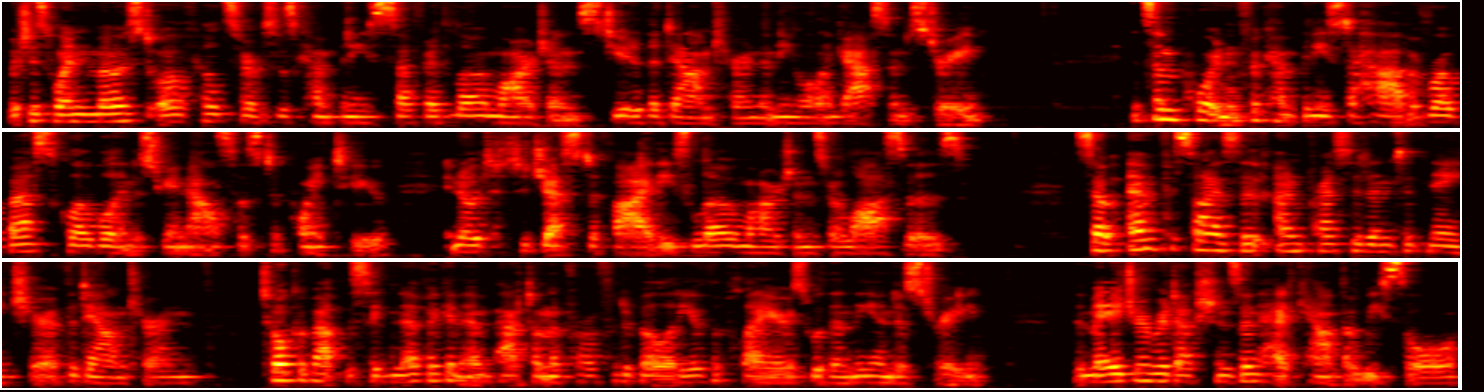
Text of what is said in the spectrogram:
which is when most oilfield services companies suffered low margins due to the downturn in the oil and gas industry. It's important for companies to have a robust global industry analysis to point to in order to justify these low margins or losses. So emphasize the unprecedented nature of the downturn, talk about the significant impact on the profitability of the players within the industry, the major reductions in headcount that we saw,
